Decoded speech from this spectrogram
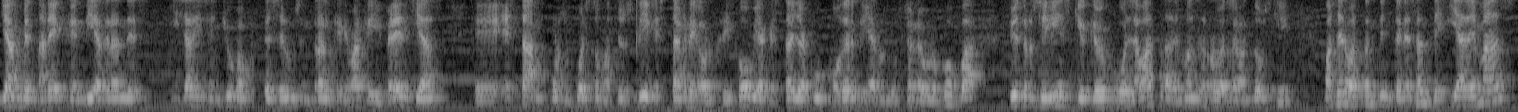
Jan Bednarek en días grandes, quizás si se enchufa puede ser un central que marque diferencias. Eh, está, por supuesto, Mateusz Klik, está Gregor Krychowiak, que está Jakub Moder, que ya nos gustó en la Eurocopa, Piotr Zielinski, que hoy jugó en la banda, además de Robert Lewandowski. Va a ser bastante interesante. Y además,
